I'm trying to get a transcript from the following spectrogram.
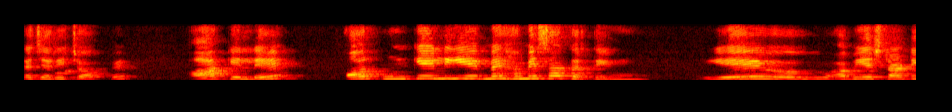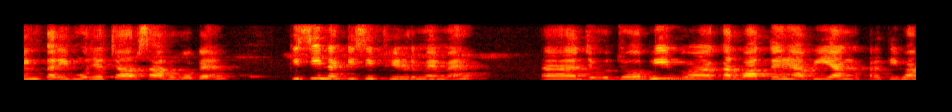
कचहरी चौक पे आके ले। और उनके लिए मैं हमेशा करती हूँ। ये अभी ये स्टार्टिंग करीब मुझे चार साल हो गए। किसी न किसी फ़ील्ड में मैं जो जो भी करवाते हैं, अभी यंग प्रतिभा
